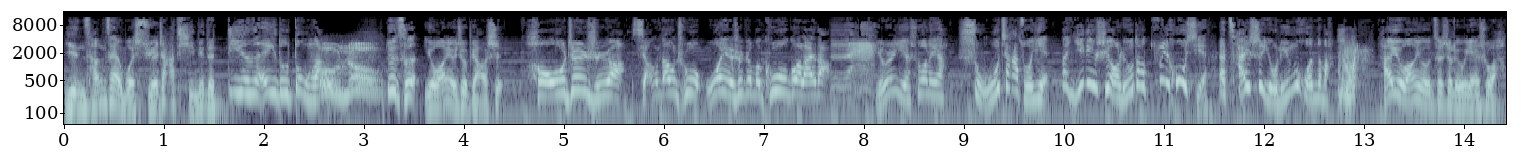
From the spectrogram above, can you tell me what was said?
隐藏在我学渣体内的 DNA 都动了。对此，有网友就表示：“好真实啊！想当初我也是这么哭过来的。”有人也说了呀：“暑假作业那一定是要留到最后写，哎，才是有灵魂的嘛。”还有网友则是留言说：“啊，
